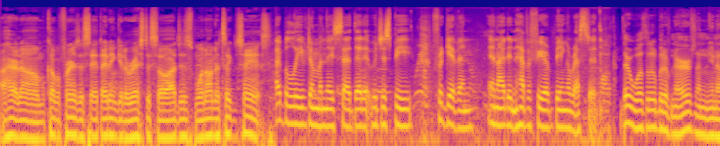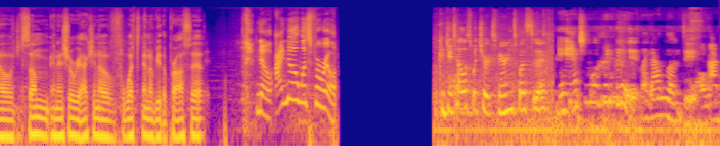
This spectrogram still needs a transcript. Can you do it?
I heard um, a couple friends that said they didn't get arrested, so I just went on and took the chance. I believed them when they said that it would just be forgiven, and I didn't have a fear of being arrested. There was a little bit of nerves and, you know, some initial reaction of what's going to be the process. No, I knew it was for real. Could you tell us what your experience was today? It actually went pretty good. Like I loved it. I,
